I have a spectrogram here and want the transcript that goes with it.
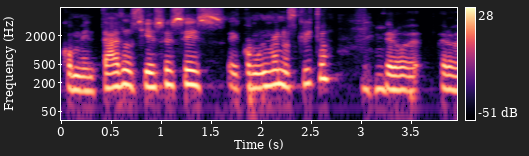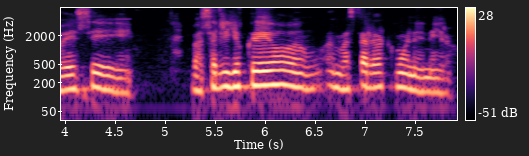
comentados y eso es, es, eh, como un manuscrito, pero, pero ese va a salir yo creo a más tardar como en enero.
